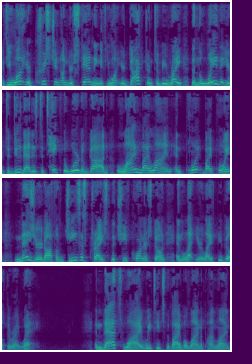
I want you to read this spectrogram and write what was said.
if you want your Christian understanding, if you want your doctrine to be right, then the way that you're to do that is to take the Word of God line by line and point by point, measured off of Jesus Christ, the chief cornerstone, and let your life be built the right way. And that's why we teach the Bible line upon line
